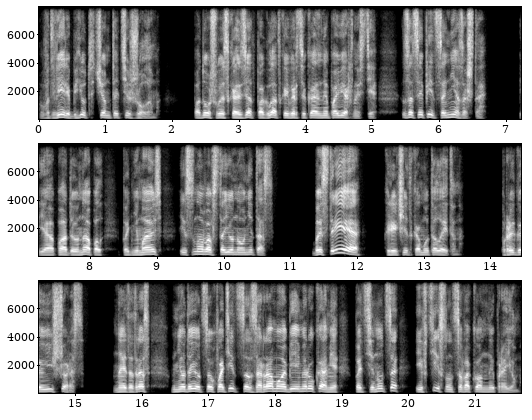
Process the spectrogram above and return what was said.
В дверь бьют чем-то тяжелым. Подошвы скользят по гладкой вертикальной поверхности. Зацепиться не за что. Я падаю на пол, поднимаюсь и снова встаю на унитаз. «Быстрее!» — кричит кому-то Лейтон. Прыгаю еще раз. На этот раз мне удается ухватиться за раму обеими руками, подтянуться и втиснуться в оконный проем.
